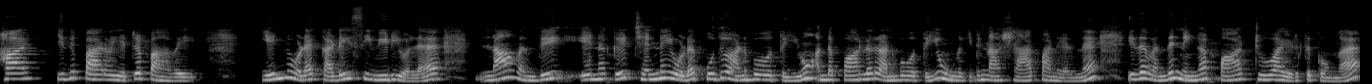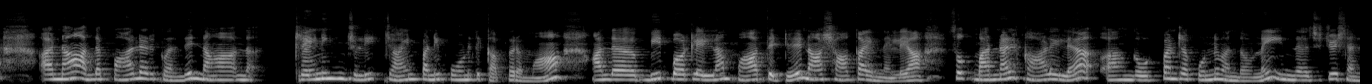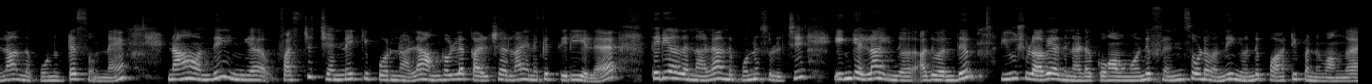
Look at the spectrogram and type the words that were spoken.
Hi இது பார்வையற்ற பாவை. என்னோட கடைசி வீடியோவில் நான் வந்து எனக்கு சென்னையோட புது அனுபவத்தையும் அந்த பார்லர் அனுபவத்தையும் உங்ககிட்ட நான் ஷேர் பண்ணியிருந்தேன். இதை வந்து நீங்கள் பார்ட் டூவாக எடுத்துக்கோங்க. நான் அந்த பார்லருக்கு வந்து நான் அந்த ட்ரைனிங்னு சொல்லி ஜாயின் பண்ணி போனதுக்கு அப்புறமா அந்த பீட் பாட்டில் எல்லாம் பார்த்துட்டு நான் ஷாக் ஆகிருந்தேன் இல்லையா? ஸோ மறுநாள் காலையில் அங்கே ஒர்க் பண்ணுற பொண்ணு வந்தோடனே இந்த சுச்சுவேஷன்லாம் அந்த பொண்ணுக்கிட்ட சொன்னேன். நான் வந்து இங்கே ஃபஸ்ட்டு சென்னைக்கு போகிறனால அங்கே உள்ள கல்ச்சர்லாம் எனக்கு தெரியலை. தெரியாதனால அந்த பொண்ணு சொல்லிச்சு இங்கெல்லாம் இந்த அது வந்து யூஸ்வலாகவே அது நடக்கும். அவங்க வந்து ஃப்ரெண்ட்ஸோட வந்து இங்கே வந்து பார்ட்டி பண்ணுவாங்க.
